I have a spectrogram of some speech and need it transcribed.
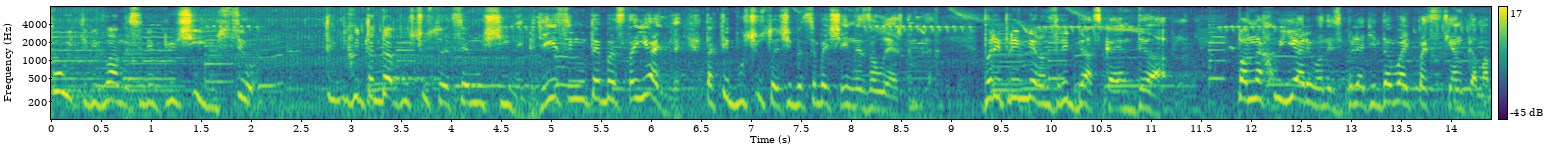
Хуй тобі, главное, собі включи і все. Ти хоч тоді будеш чувствувати себе мужчиною, блядь. А якщо у тебе стоять, блядь, так ти будеш чувствувати себе ще й незалежним, блядь. Бери примером з ребят з КМДА, блядь. Понахуярювались, блядь, і давай по стінкам об,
